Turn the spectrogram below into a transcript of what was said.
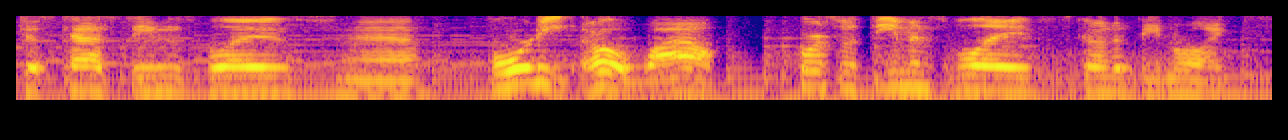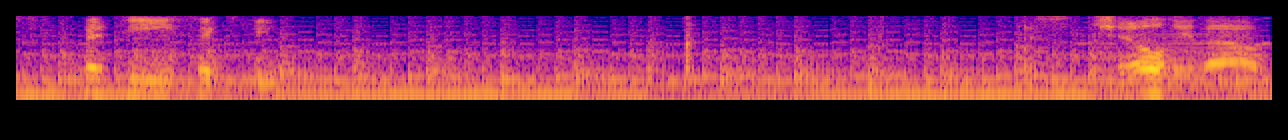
Just cast Demon's Blaze. Yeah. 40. Oh, wow. Of course, with Demon's Blaze, it's going to be more like 50, 60. Chilly, though.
